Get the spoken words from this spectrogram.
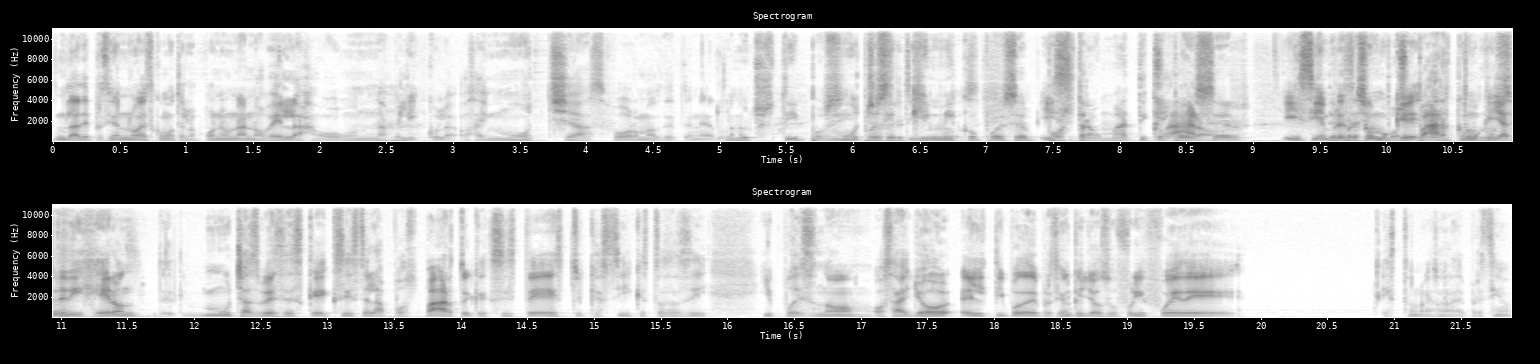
la depresión no es como te lo pone una novela o una película. O sea, hay muchas formas de Hay tenerla. muchos tipos. Y sí. muchos puede ser tipos. quémico, puede ser Y postraumático, puede ser. Y siempre es como que, posparto, como que no ya sé. te dijeron eh, muchas veces que existe la posparto y que existe esto y que así, que estás así. Y pues no. O sea, yo, el tipo de depresión que yo sufrí fue de. Esto no es una depresión,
